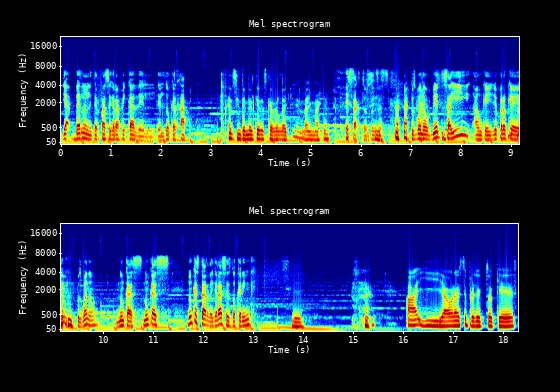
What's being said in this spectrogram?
ya verla en la interfase gráfica del, Docker Hub. Sin tener que descargar la, imagen. Exacto, entonces, pues bueno, vientos ahí, aunque yo creo que, pues bueno, nunca es, nunca es, nunca es tarde. Gracias, Docker Inc. Sí. ah, y ahora este proyecto que es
